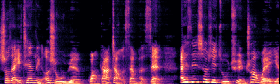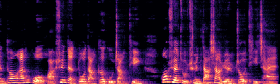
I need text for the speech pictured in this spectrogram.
收在一千零二十五元；广达涨了三 percent。IC 设计族群创维、延通、安国、华讯等多档个股涨停，光学族群搭上元宇宙题材。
